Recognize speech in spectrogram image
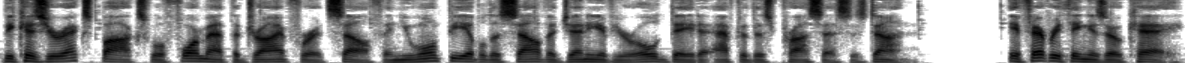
because your Xbox will format the drive for itself and you won't be able to salvage any of your old data after this process is done. If everything is okay,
